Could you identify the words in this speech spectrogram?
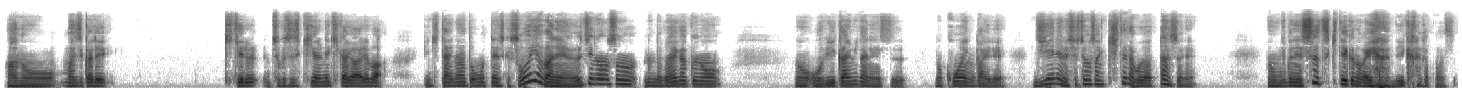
あの間近で聞ける、直接聞けるね、機会があれば行きたいなと思ってるんですけど、そういえばね、うちのその、なんだ、大学の、の OB 会みたいなやつの講演会で、GNA の社長さん来てたことあったんですよね。でも僕ね、スーツ着ていくのが嫌なんで行かなかったんですよ。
